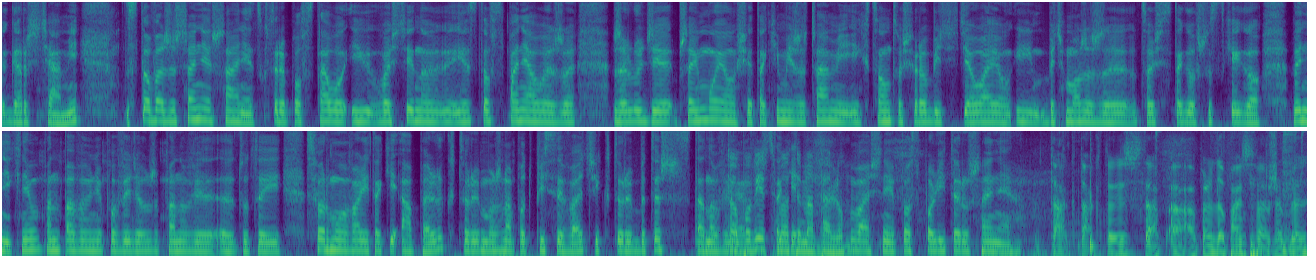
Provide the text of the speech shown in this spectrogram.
e, garściami. Stowarzyszenie Szaniec, które powstało i właściwie no, jest to wspaniałe, że, że ludzie przejmują się takimi rzeczami i chcą coś robić, działają i być może, że coś z tego wszystkiego wyniknie. Bo Pan Paweł nie powiedział, że panowie e, tutaj sformułowali taki apel, który można podpisywać i który by też stanowił To jakieś opowiedzmy o takie tym apelu. Właśnie, pospolite ruszenie. Tak, tak. To jest apel do Państwa, żeby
